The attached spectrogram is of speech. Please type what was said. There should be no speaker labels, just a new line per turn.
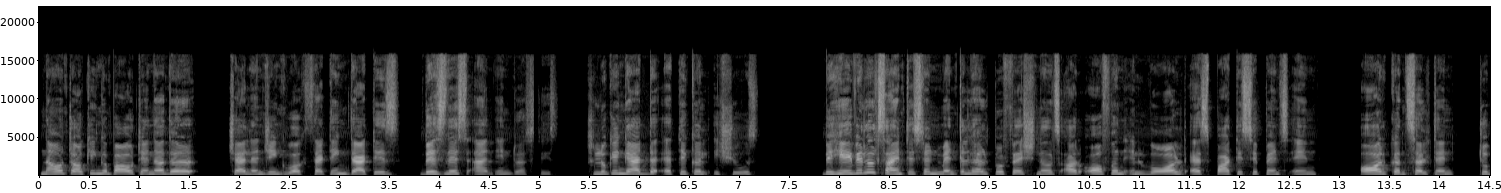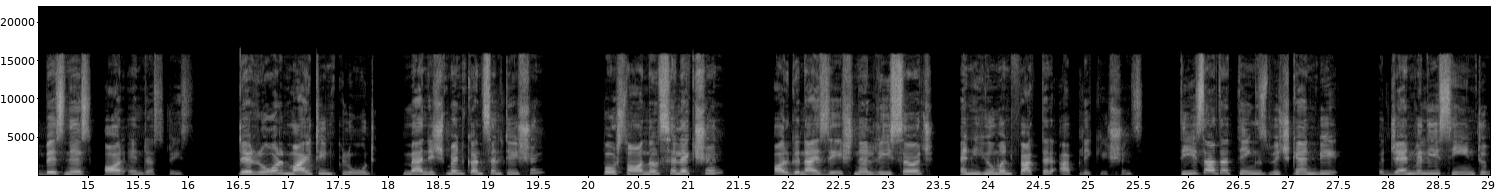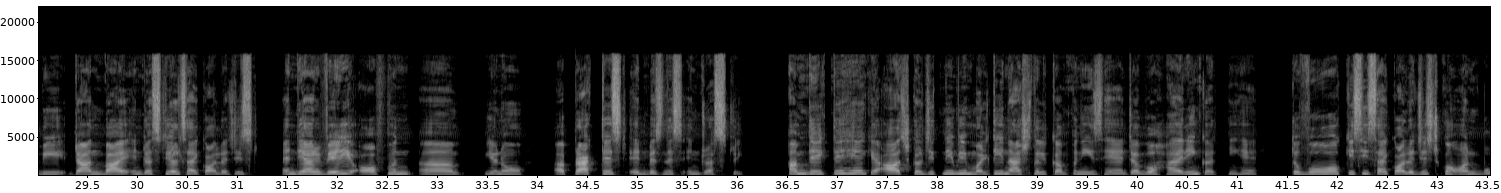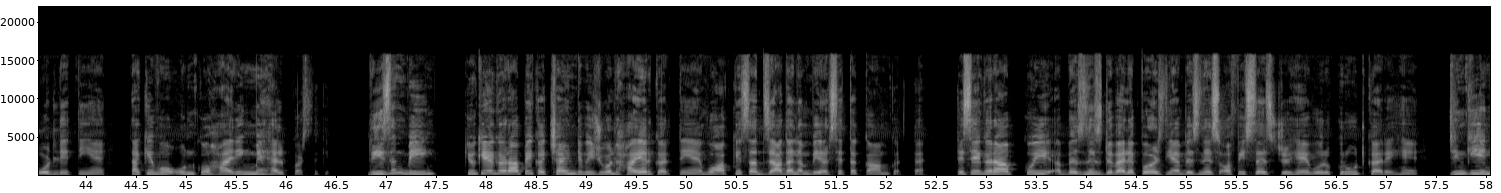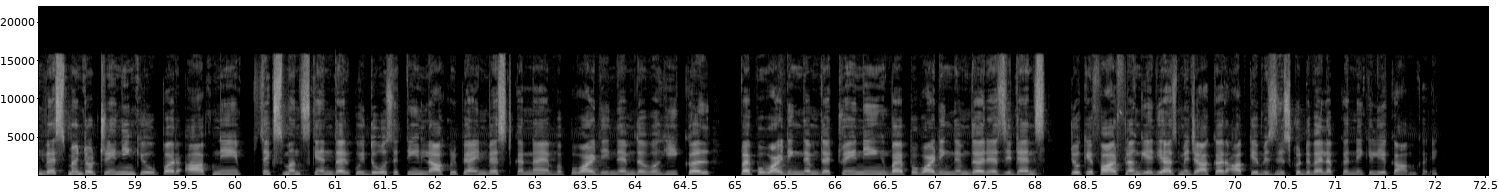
Now talking about another challenging work setting that is business and industries. So looking at the ethical issues, behavioral scientists and mental health professionals are often involved as participants in or consultant to business or industries. Their role might include management consultation, personnel selection, organizational research, and human factor applications. These are the things which can be generally seen to be done by industrial psychologists and they are very often uh, you know uh, practiced in business industry. हम देखते हैं कि आजकल जितनी भी multinational companies हैं जब वो हायरिंग करती हैं तो वो किसी साइकोलॉजिस्ट को ऑन बोर्ड लेती हैं ताकि वो उनको हायरिंग में हेल्प कर सके। रीज़न बीइंग क्योंकि अगर आप एक अच्छा इंडिविजुअल हायर करते हैं वो आपके साथ ज़्यादा लंबे अरसे तक काम करता है। जैसे अगर आप कोई बिज़नेस डेवलपर्स या बिज़नेस ऑफिसर्स जो है वो रिक्रूट कर रहे हैं जिनकी इन्वेस्टमेंट और ट्रेनिंग के ऊपर आपने सिक्स मंथ्स के अंदर कोई दो से तीन लाख रुपया इन्वेस्ट करना है by providing them the vehicle by providing them the training by providing them the residence जो कि फार फ्लंग एरियाज़ में जाकर आपके बिज़नेस को डेवलप करने के लिए काम करें।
